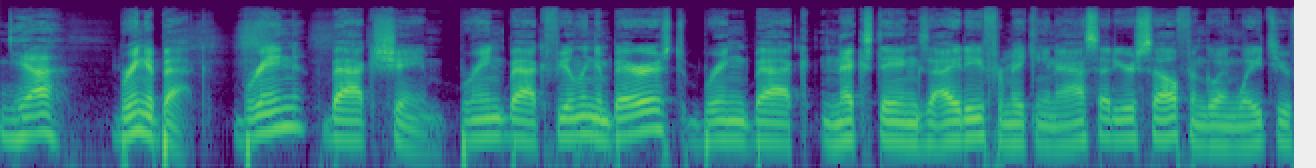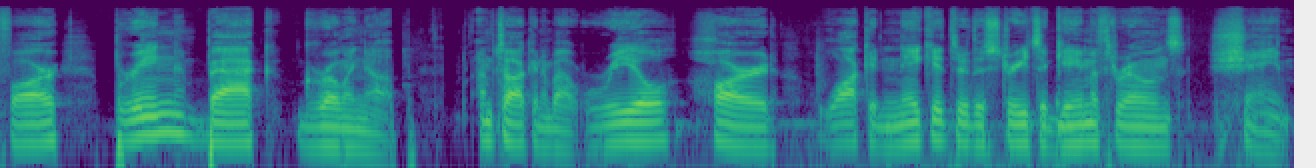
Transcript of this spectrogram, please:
Yeah. Bring it back. Bring back shame. Bring back feeling embarrassed. Bring back next day anxiety for making an ass out of yourself and going way too far. Bring back growing up. I'm talking about real, hard, walking naked through the streets of Game of Thrones shame.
